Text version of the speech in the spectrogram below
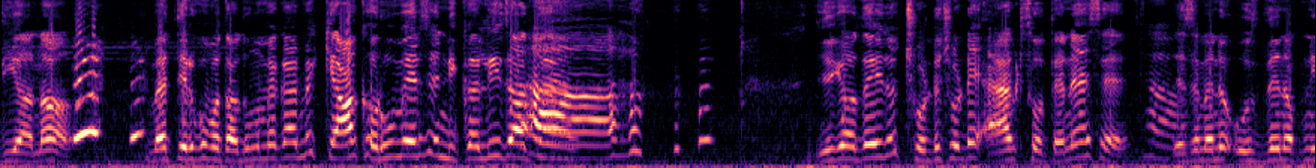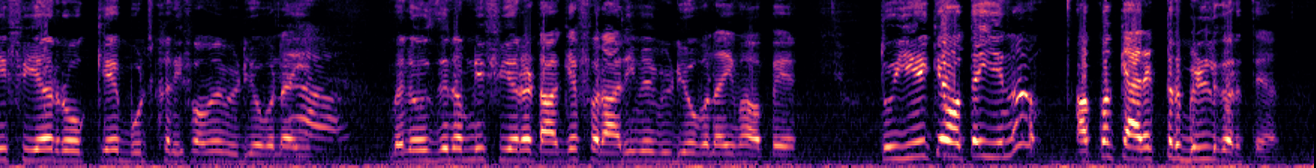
दिया ना मैं तेरे को बता दूँगा। मैं कहा मैं क्या करूँ? मेरे से निकल ही जाता है। हाँ। ये क्या होता है जो छोटे छोटे एक्ट्स होते हैं ना ऐसे हाँ। जैसे मैंने उस दिन अपनी फियर रोक के बुर्ज खलीफा में वीडियो बनाई। हाँ। मैंने उस दिन अपनी फियर हटा के फरारी में वीडियो बनाई वहाँ पे। तो ये क्या होता है ये ना आपका कैरेक्टर बिल्ड करते हैं।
